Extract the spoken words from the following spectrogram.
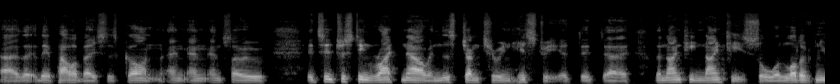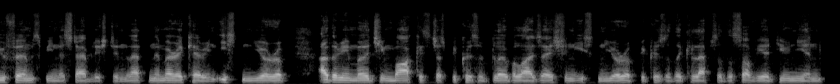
Uh, the, their power base is gone, and and and so it's interesting right now in this juncture in history. It, it uh, the 1990s saw a lot of new firms being established in Latin America, in Eastern Europe, other emerging markets, just because of globalization. Eastern Europe because of the collapse of the Soviet Union,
